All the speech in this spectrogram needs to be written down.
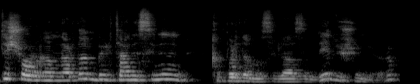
dış organlardan bir tanesinin kıpırdaması lazım diye düşünüyorum.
